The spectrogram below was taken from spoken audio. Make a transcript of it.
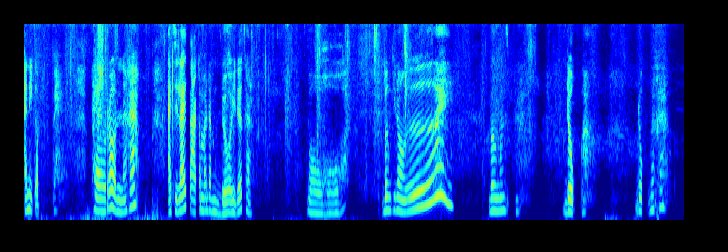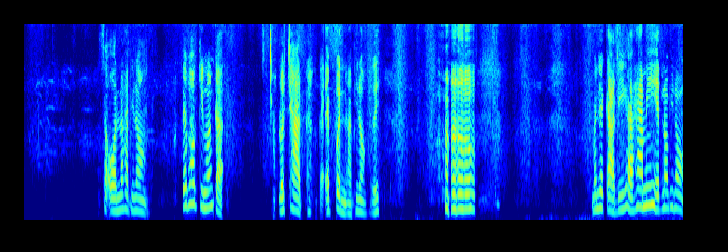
อันนี้กับแพรอนนะคะ อาจจะไล่ตากันมาดำโดยเด้อค่ะโอ้โห เบิ่งพี่น้องเอ้ย เบิ่งมัน ดก ดกนะคะ สะออนนะคะพี่น้อง แต่พอกินมันกะรสชาติกับแอปเปิลอะพี่น้องเอ้ยบรรยากาศดีค่ะ ห้ามีเห็ดเนาะพี่น้อง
